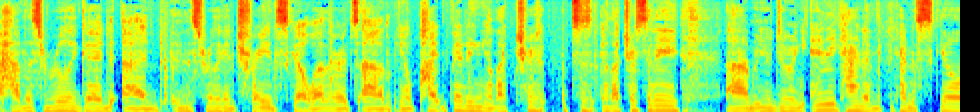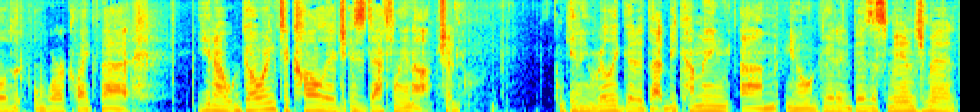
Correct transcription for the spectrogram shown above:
have this really good uh, this really good trade skill, whether it's um, you know pipe fitting, electric electricity, um, you know doing any kind of kind of skilled work like that. You know, going to college is definitely an option getting really good at that, becoming, um, you know, good at business management,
